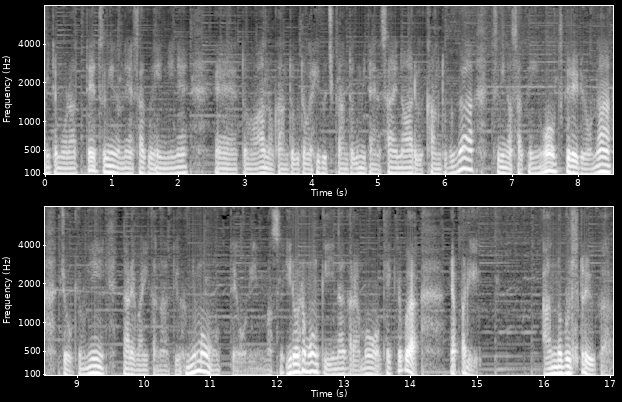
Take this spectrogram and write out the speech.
見てもらって、次のね、作品にね、えっ、ー、と、庵野監督とか樋口監督みたいな才能ある監督が次の作品を作れるような状況になればいいかなというふうにも思っております。いろいろ文句言いながらも、結局はやっぱり案の節というか、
